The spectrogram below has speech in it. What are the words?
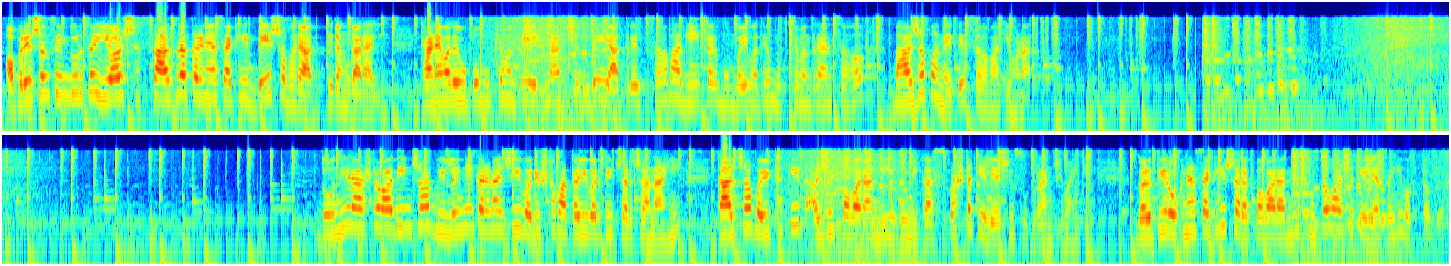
ऑपरेशन सिंदूरचं यश साजरं करण्यासाठी देशभरात तिरंगा रॅली. ठाण्यामध्ये उपमुख्यमंत्री एकनाथ शिंदे यात्रेत सहभागी तर मुंबईमध्ये मुख्यमंत्र्यांसह भाजप नेते सहभागी होणार. दोन्ही राष्ट्रवादींच्या विलिनीकरणाची वरिष्ठ पातळीवरती चर्चा नाही. कालच्या बैठकीत अजित पवारांनी भूमिका स्पष्ट केली अशी सूत्रांची माहिती. गळती रोखण्यासाठी शरद पवारांनी सुतवाच केल्याचंही वक्तव्य.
